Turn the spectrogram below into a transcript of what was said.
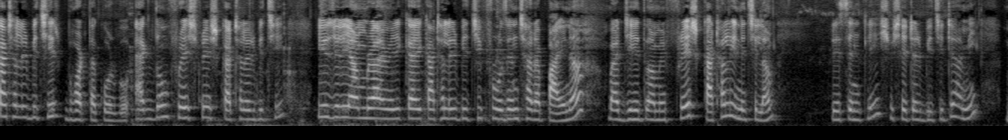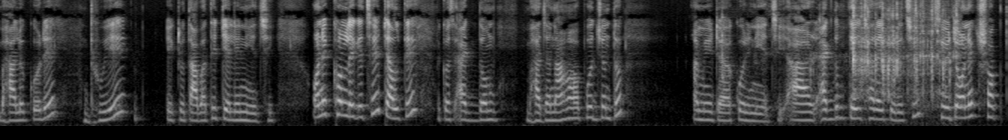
কাঁঠালের বিচির ভর্তা করব। একদম ফ্রেশ ফ্রেশ কাঁঠালের বিচি। ইউজুয়ালি আমরা আমেরিকায় কাঁঠালের বিচি ফ্রোজেন ছাড়া পাই না বাট যেহেতু আমি ফ্রেশ কাঁঠাল এনেছিলাম রিসেন্টলি সেটার বিচিটা আমি ভালো করে ধুয়ে একটু তাবাতে টেলে নিয়েছি। অনেকক্ষণ লেগেছে টেলতে বিকজ একদম ভাজা না হওয়া পর্যন্ত আমি এটা করে নিয়েছি। আর একদম তেল ছাড়াই করেছি সো এটা অনেক শক্ত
